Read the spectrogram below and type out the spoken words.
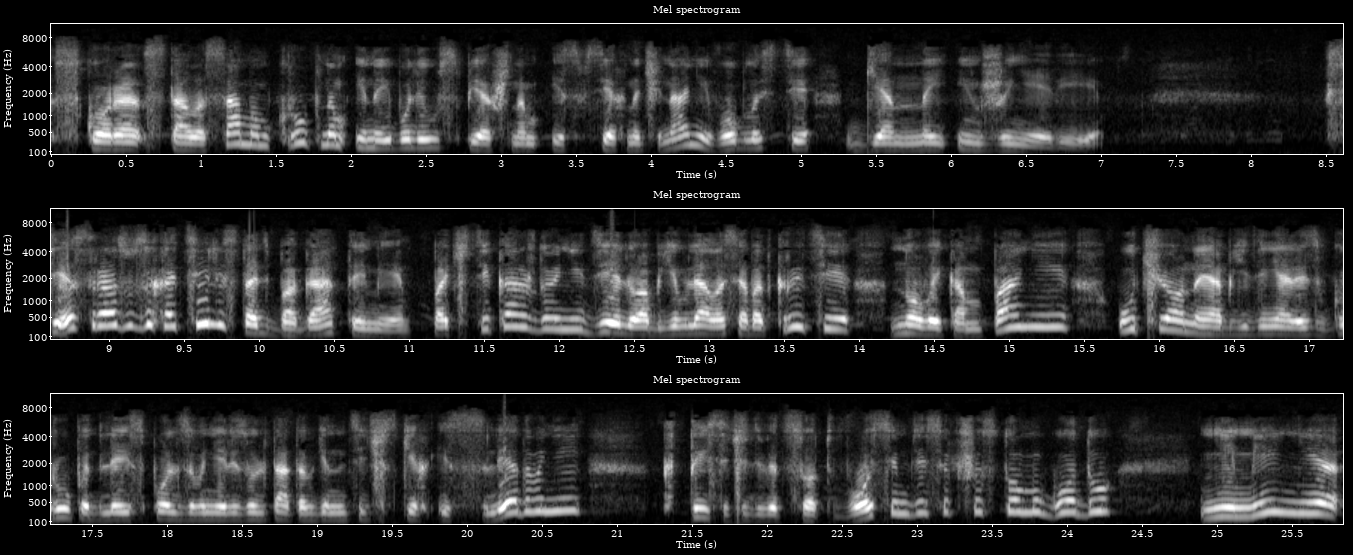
скоро стало самым крупным и наиболее успешным из всех начинаний в области генной инженерии. Все сразу захотели стать богатыми. Почти каждую неделю объявлялось об открытии новой компании, ученые объединялись в группы для использования результатов генетических исследований. К 1986 году не менее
